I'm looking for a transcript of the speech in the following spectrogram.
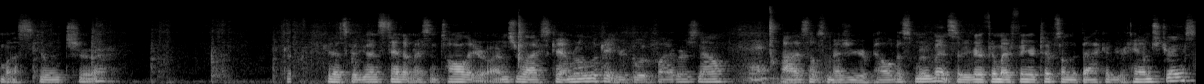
musculature. Good. Okay, that's good. Go ahead and stand up nice and tall. Let your arms relax. Okay, I'm gonna look at your glute fibers now. Okay. Uh, this helps measure your pelvis movement. So you're gonna feel my fingertips on the back of your hamstrings.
